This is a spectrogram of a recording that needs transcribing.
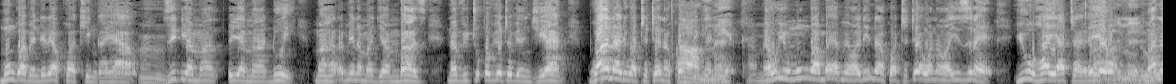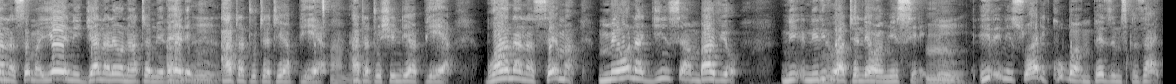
Mungu ameendelea kuwa kinga yao. Mm. zidi ya, ma, ya maadui maharamia na majambazi na vituko vyote vya njiani. Bwana aliwatetea na kuwapigania. Amen. Amen. Na huyu mungu ambaye amewalinda na kuwatetea wana wa israeli yu hai hata leo. Maana anasema yeye ni jana leo na hata milele. Atatutetea pia. Atatushindia pia. Bwana anasema mmeona jinsi ambavyo ni- nilivyowatendea wa misri mm. hili ni swali kubwa mpenzi msikilizaji.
